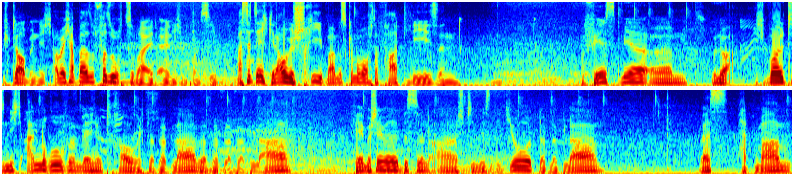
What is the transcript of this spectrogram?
Ich glaube nicht. Aber ich habe also versucht soweit, eigentlich im Prinzip. Was hat er eigentlich genau geschrieben? Aber das können wir mal auf der Fahrt lesen. Du fehlst mir, ähm, nur, ich wollte nicht anrufen, dann wäre ich nur traurig. Bla bla bla, bla bla bla bla bla. Maschine, bist du ein Arsch, Team ist ein Idiot, bla bla bla. Was? Hat Mom...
